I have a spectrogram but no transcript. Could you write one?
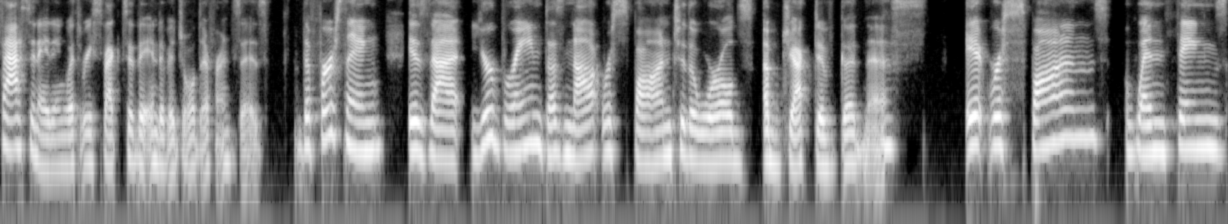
fascinating with respect to the individual differences. The first thing is that your brain does not respond to the world's objective goodness. It responds when things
